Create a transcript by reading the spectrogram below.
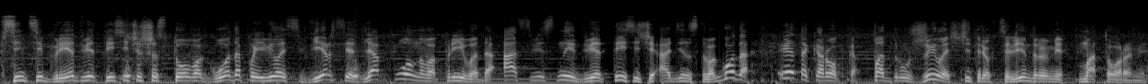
В сентябре 2006 года появилась версия для полного привода, а с весны 2011 года эта коробка под подружилась с четырехцилиндровыми моторами.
